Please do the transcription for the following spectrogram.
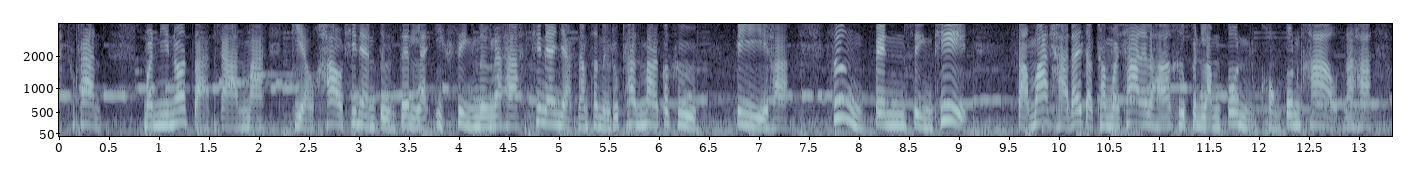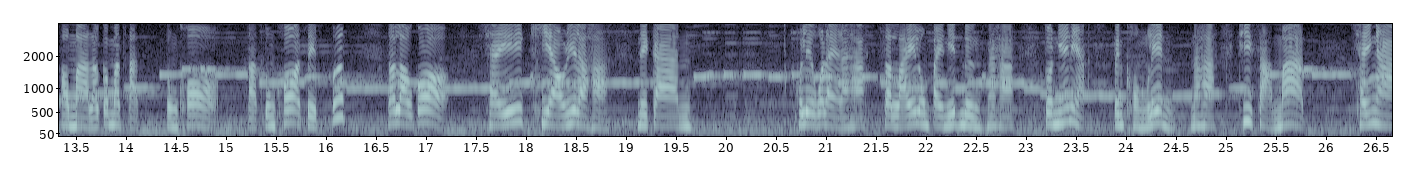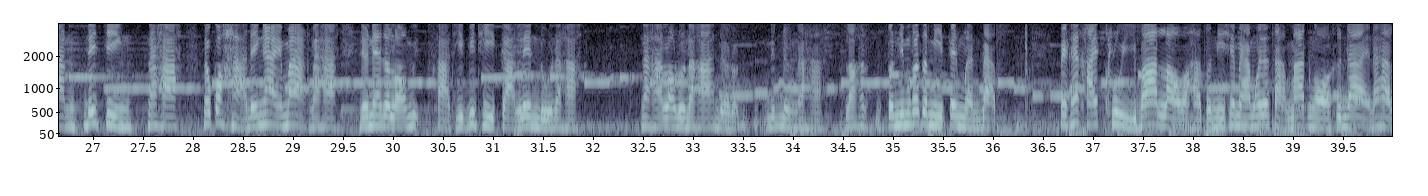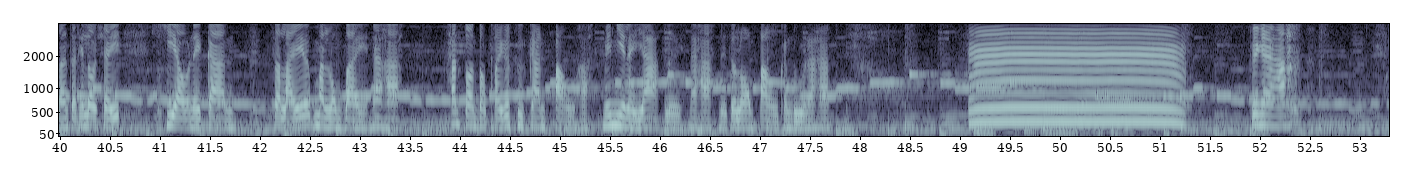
ทุกท่าน วันนี้นอกจากการมาเกี่ยวข้าวที่แนนตื่นเต้นและอีกสิ่งหนึ่งนะคะ ที่แนนอยากนำเสนอทุกท่านมากก็คือปีค่ะ ซึ่งเป็นสิ่งที่สามารถหาได้จากธรรมชาตินี่แหละคะคือเป็นลำต้นของต้นข้าวนะคะ เอามาแล้วก็มาตัดตรงข้อ ตัดตรงข้อเสร็จปุ๊บแล้วเราก็ใช้เคียวนี่แหละค่ะ ในการเขาเรียกว่าอะไรนะคะ สไลด์ลงไปนิดนึงนะคะ ตัวนี้เนี่ยเป็นของเล่นนะคะที่สามารถใช้งานได้จริงนะคะ แล้วก็หาได้ง่ายมากนะคะ เดี๋ยวแนนจะลองสาธิตวิธีการเล่นดูนะคะนะคะลองดูนะคะ เดี๋ยวนิดนึงนะคะแล้วตัวนี้มันก็จะมีเป็นเหมือนแบบเป็นคล้ายๆขลุ่ยบ้านเราอะค่ะ ตัวนี้ใช่ไหมคะมันก็จะสามารถงอขึ้นได้นะคะ หลังจากที่เราใช้เคียวในการสไลด์มันลงไปนะคะ ขั้นตอนต่อไปก็คือการเป่าค่ะ ไม่มีอะไรยากเลยนะคะ เดี๋ยวจะลองเป่ากันดูนะคะ เป็นไงคะ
